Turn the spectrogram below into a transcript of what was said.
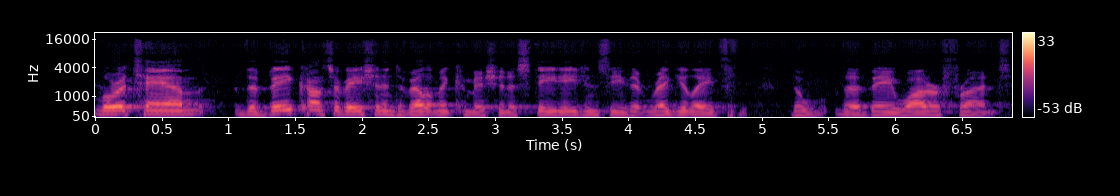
Laura Tam, the Bay Conservation and Development Commission, a state agency that regulates the, the Bay waterfront,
